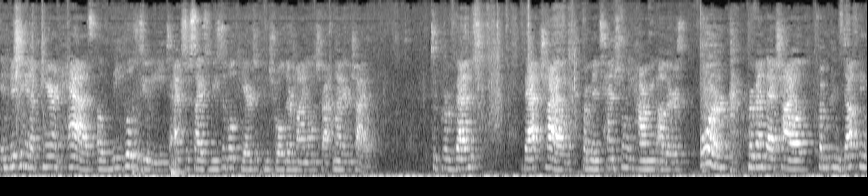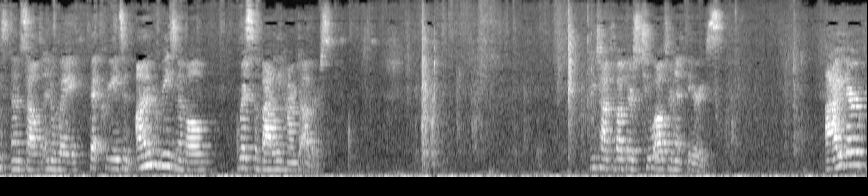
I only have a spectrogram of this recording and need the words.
In Michigan, a parent has a legal duty to exercise reasonable care to control their minor, minor child, to prevent that child from intentionally harming others or prevent that child from conducting themselves in a way that creates an unreasonable risk of bodily harm to others. We talked about there's two alternate theories. Either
